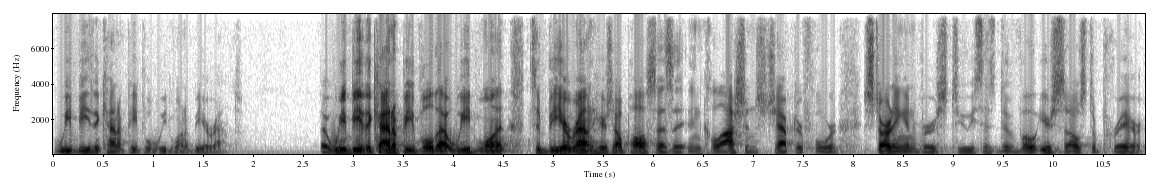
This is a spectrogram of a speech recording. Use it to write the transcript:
we be the kind of people we'd want to be around. That we be the kind of people that we'd want to be around. Here's how Paul says it in Colossians chapter 4, starting in verse 2. He says, Devote yourselves to prayer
